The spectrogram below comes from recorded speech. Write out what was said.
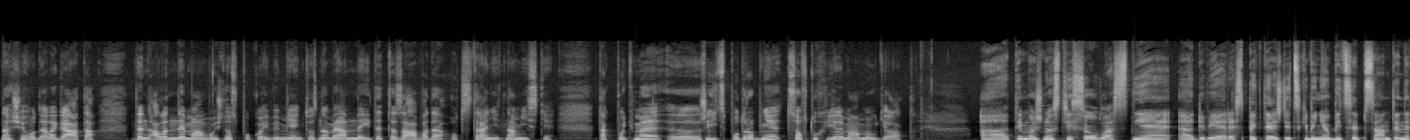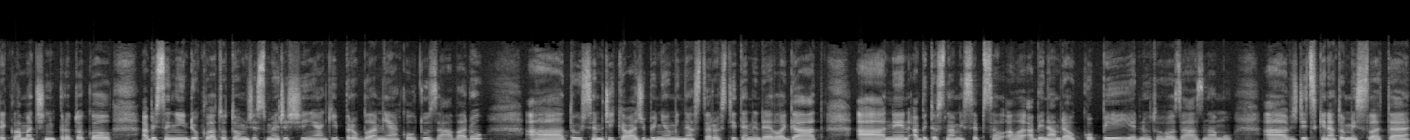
našeho delegáta, ten ale nemá možnost pokoj vyměnit. To znamená, nejde ta závada odstranit na místě. Tak pojďme eh, říct podrobně, co v tu chvíli máme udělat. A ty možnosti jsou vlastně eh, dvě, respektive vždycky by měl být sepsán ten reklamační protokol, aby se ní doklad o tom, že jsme řešili nějaký problém, nějakou tu závadu. A to už jsem říkala, že by měl mít na starosti ten delegát a nejen, aby to s námi sepsal, ale aby nám dal kopii jednu toho záznamu. A vždycky na to myslete,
